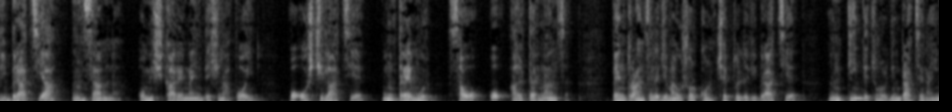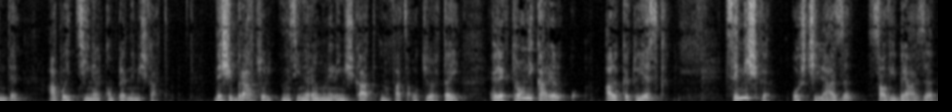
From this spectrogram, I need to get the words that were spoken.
Vibrația înseamnă o mișcare înainte și înapoi, o oscilație, un tremur sau o alternanță. Pentru a înțelege mai ușor conceptul de vibrație, întindeți unul din brațe înainte, apoi ține-l complet nemișcat. Deși brațul în sine rămâne nemișcat în fața ochilor tăi, electronii care îl alcătuiesc se mișcă, oscilează sau vibrează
